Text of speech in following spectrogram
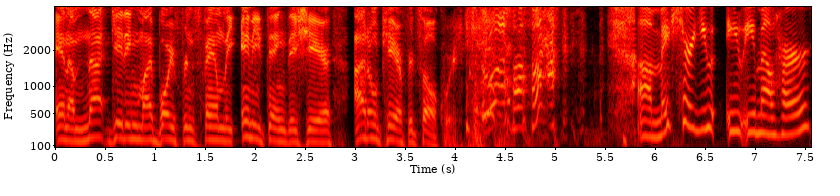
And I'm not getting my boyfriend's family anything this year. I don't care if it's awkward. Um, make sure you you email her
